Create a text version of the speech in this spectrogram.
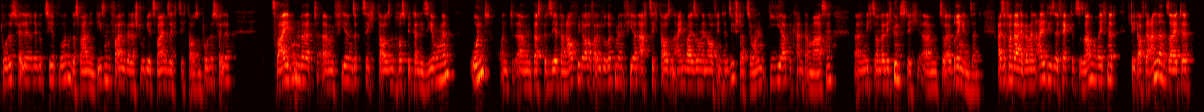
Todesfälle reduziert wurden. Das waren in diesem Fall bei der Studie 62.000 Todesfälle 274.000 Hospitalisierungen und, und ähm, das basiert dann auch wieder auf Algorithmen, 84.000 Einweisungen auf Intensivstationen, die ja bekanntermaßen äh, nicht sonderlich günstig ähm, zu erbringen sind. Also von daher, wenn man all diese Effekte zusammenrechnet, steht auf der anderen Seite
